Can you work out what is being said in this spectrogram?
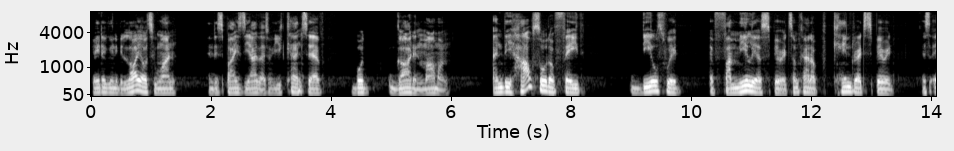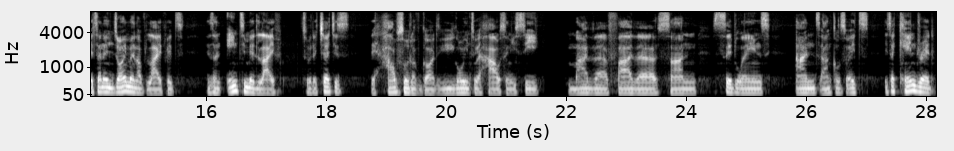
You're either going to be loyal to one and despise the other. So, you can't serve both God and mammon. And the household of faith deals with a familiar spirit, some kind of kindred spirit. It's, it's an enjoyment of life. It's, it's an intimate life. So the church is the household of God. You go into a house and you see mother, father, son, siblings, aunts, uncles. So it's, it's a kindred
